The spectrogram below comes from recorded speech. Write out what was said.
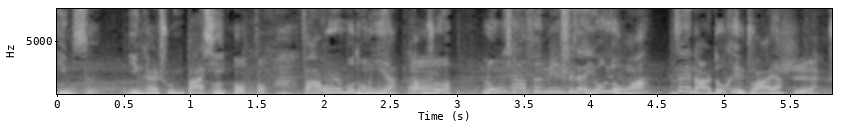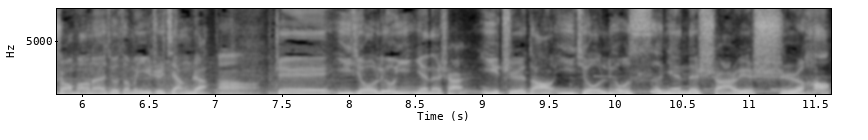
因此应该属于巴西。法国人不同意啊，他们说龙虾分明是在游泳啊，在哪儿都可以抓呀。是双方呢就这么一直僵着啊。这一九六一年的事儿，一直到一九六四年的十二月十号。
